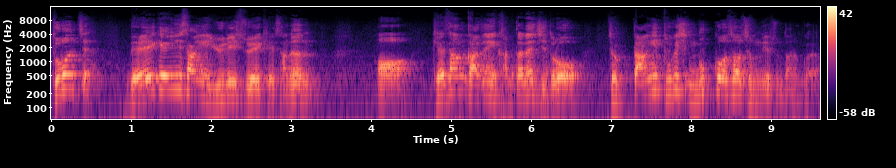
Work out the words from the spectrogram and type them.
두 번째, 4개 이상의 유리수의 계산은 어, 계산 과정이 간단해지도록 적당히 두 개씩 묶어서 정리해 준다는 거예요.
